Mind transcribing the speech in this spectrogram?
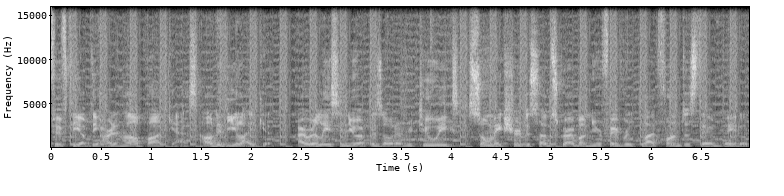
50 of the Hard and Loud podcast. How did you like it? I release a new episode every two weeks, so make sure to subscribe on your favorite platform to stay updated.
